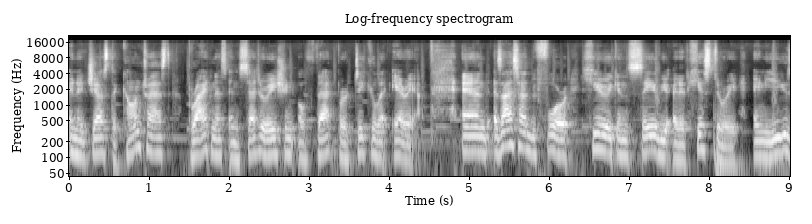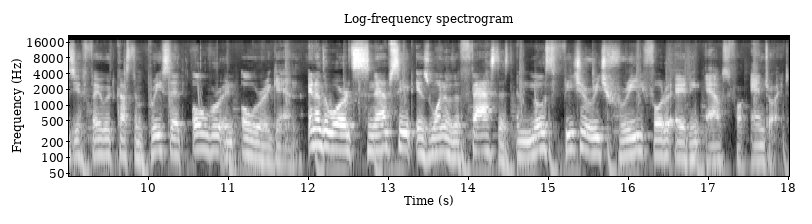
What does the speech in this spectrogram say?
and adjust the contrast, brightness and saturation of that particular area. And as I said before, here you can save your edit history and use your favorite custom preset over and over again. In other words, Snapseed is one of the fastest and most feature-rich free photo editing apps for Android.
